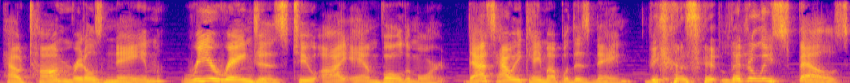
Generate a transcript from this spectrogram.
how Tom Riddle's name rearranges to I am Voldemort. That's how he came up with his name, because it literally spells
